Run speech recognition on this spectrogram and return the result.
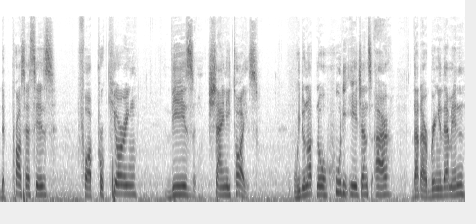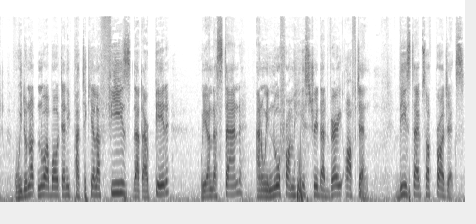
the processes for procuring these shiny toys. We do not know who the agents are that are bringing them in. We do not know about any particular fees that are paid. We understand and we know from history that very often these types of projects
